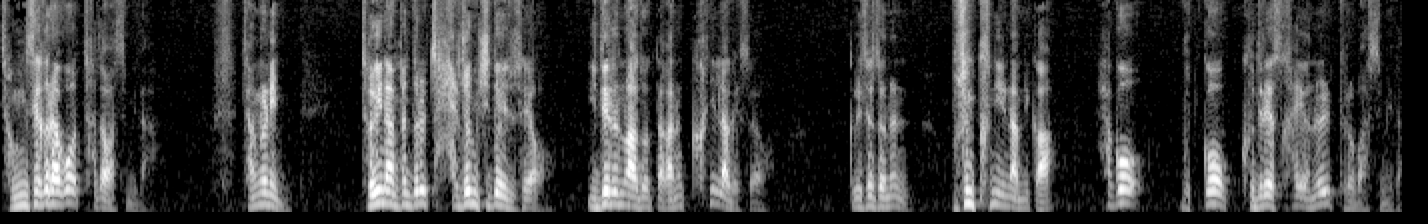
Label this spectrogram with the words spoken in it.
정색을 하고 찾아왔습니다. 장로님, 저희 남편들을 잘 좀 지도해 주세요. 이대로 놔뒀다가는 큰일 나겠어요. 그래서 저는 무슨 큰일이 납니까? 하고 묻고 그들의 사연을 들어봤습니다.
